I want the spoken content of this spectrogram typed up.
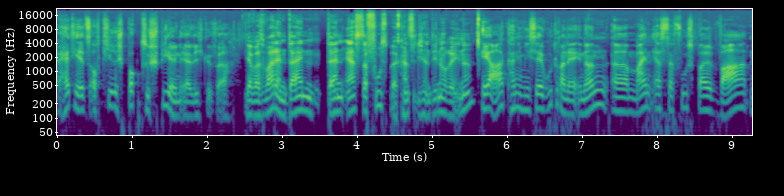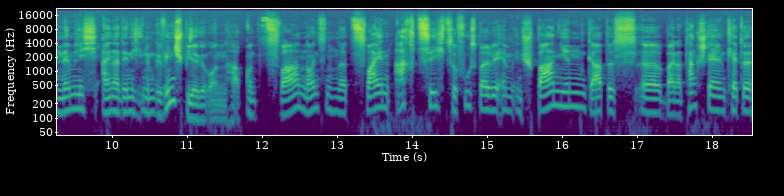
hätte jetzt auch tierisch Bock zu spielen, ehrlich gesagt. Ja, was war denn dein, dein erster Fußball? Kannst du dich an den noch erinnern? Ja, kann ich mich sehr gut daran erinnern. Äh, mein erster Fußball war nämlich einer, den ich in einem Gewinnspiel gewonnen habe. Und zwar 1982 zur Fußball-WM in Spanien gab es äh, bei einer Tankstellenkette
